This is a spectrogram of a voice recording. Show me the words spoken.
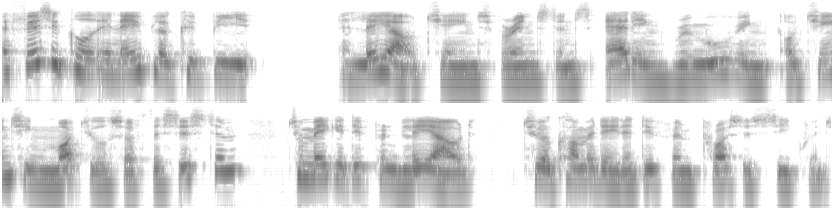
A physical enabler could be a layout change, for instance, adding, removing, or changing modules of the system to make a different layout to accommodate a different process sequence,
